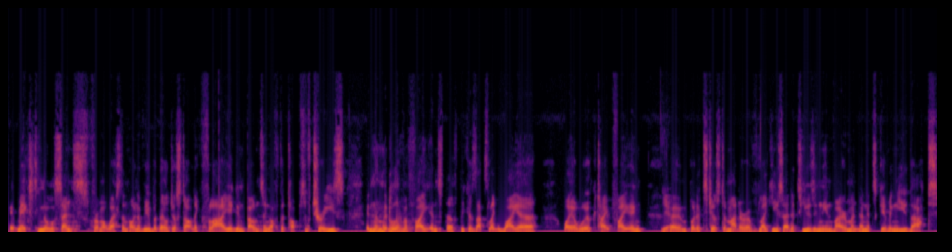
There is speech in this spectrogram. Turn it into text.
it makes no sense from a Western point of view, but they'll just start like flying and bouncing off the tops of trees in the middle of a fight and stuff because that's like wire wire work type fighting. Yeah. Um, but it's just a matter of like you said, it's using the environment and it's giving you that.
